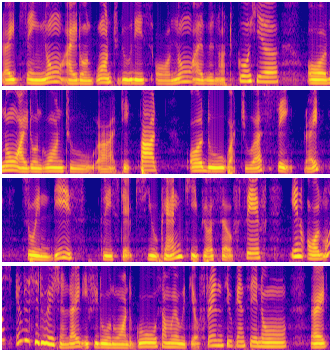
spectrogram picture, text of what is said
right? Saying no i don't want to do this or no i will not go here or no i don't want to uh, take part or do what you are saying right? So in these three steps you can keep yourself safe in almost every situation right? If you don't want to go somewhere with your friends you can say no right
